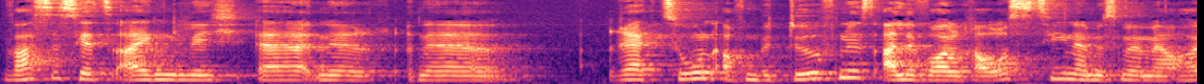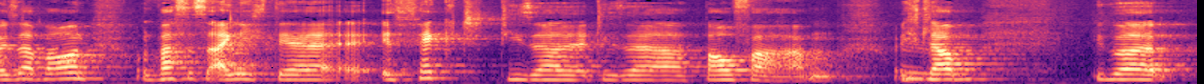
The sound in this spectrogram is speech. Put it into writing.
Was ist jetzt eigentlich äh, eine, eine Reaktion auf ein Bedürfnis? Alle wollen rausziehen, dann müssen wir mehr Häuser bauen. Und was ist eigentlich der Effekt dieser, dieser Bauvorhaben? Und ich mhm. glaube, über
